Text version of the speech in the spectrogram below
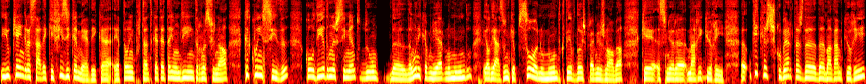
e o que é engraçado é que física médica é tão importante que até tem um dia internacional que coincide com o dia de nascimento de um, da, da única mulher no mundo, aliás, a única pessoa no mundo que teve dois prémios Nobel, que é a senhora Marie Curie. Uh, o que é que as descobertas da, da Madame Curie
